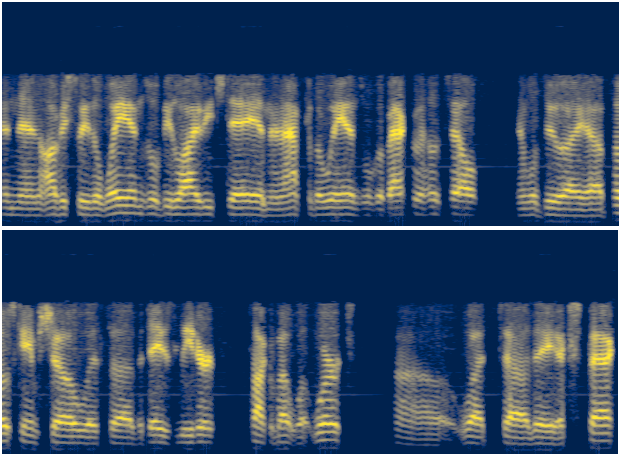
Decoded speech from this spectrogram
And then obviously the weigh-ins will be live each day. And then after the weigh-ins, we'll go back to the hotel and we'll do a, a post-game show with uh, the day's leader, talk about what worked, uh, what uh, they expect,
